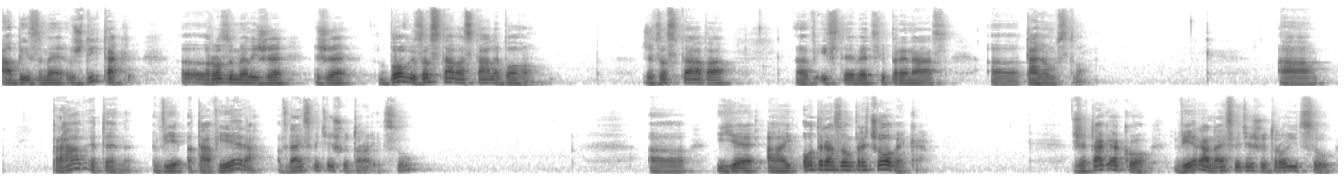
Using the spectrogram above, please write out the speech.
aby sme vždy tak rozumeli, že, že Boh zostáva stále Bohom. Že zostáva e, v istej veci pre nás tajomstvom. A práve ten, tá viera v Najsvetejšiu Trojicu je aj odrazom pre človeka. Že tak ako viera Najsvetejšiu Trojicu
